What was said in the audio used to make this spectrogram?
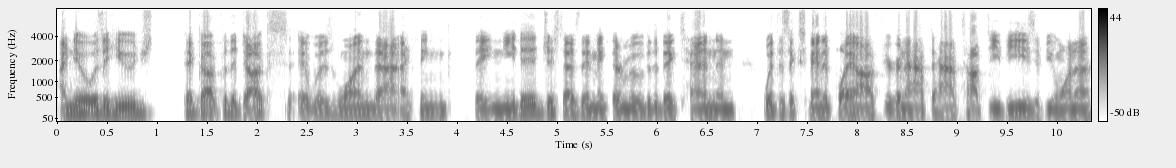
I knew it was a huge pickup for the Ducks. It was one that I think they needed just as they make their move to the Big Ten. And with this expanded playoff, you're going to have to have top DBs if you want to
